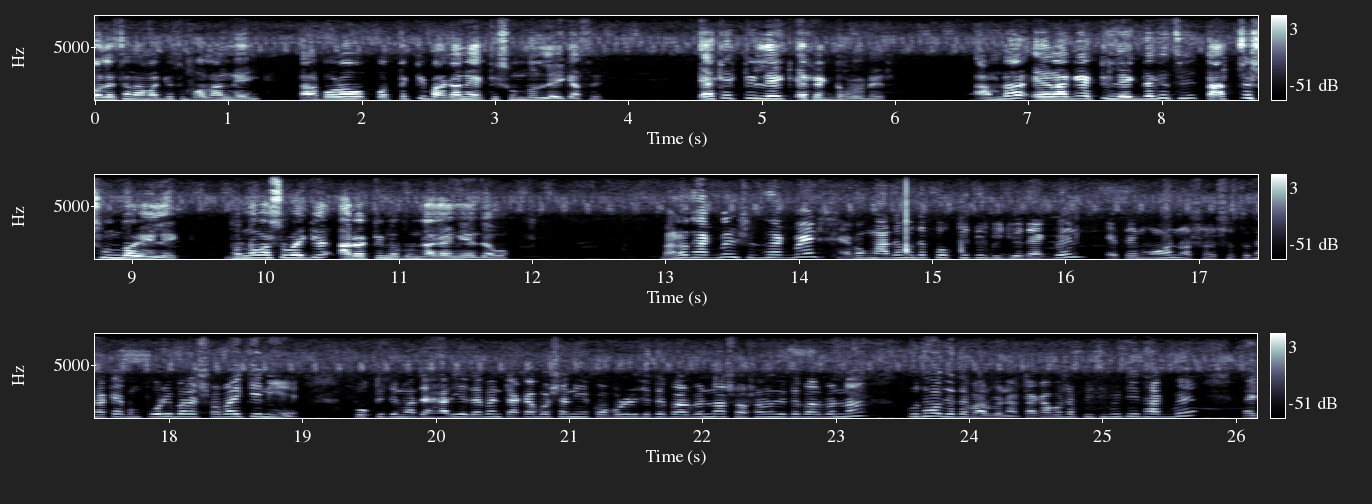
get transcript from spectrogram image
বলেছেন, আমার কিছু বলার নেই। তারপরেও প্রত্যেকটি বাগানে একটি সুন্দর লেক আছে। এক একটি লেক এক এক ধরনের। আমরা এর আগে একটি লেক দেখেছি তার চেয়ে সুন্দর এই লেক ধন্যবাদ সবাইকে আরও একটি নতুন জায়গায় নিয়ে যাব। ভালো থাকবেন সুস্থ থাকবেন এবং মাঝে মধ্যে প্রকৃতির ভিডিও দেখবেন। এতে মন সুস্থ থাকে এবং পরিবারের সবাইকে নিয়ে প্রকৃতির মাঝে হারিয়ে যাবেন। টাকা পয়সা নিয়ে কবরে যেতে পারবেন না শ্মশানে যেতে পারবেন না কোথাও যেতে পারবেন না। টাকা পয়সা পৃথিবীতেই থাকবে তাই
